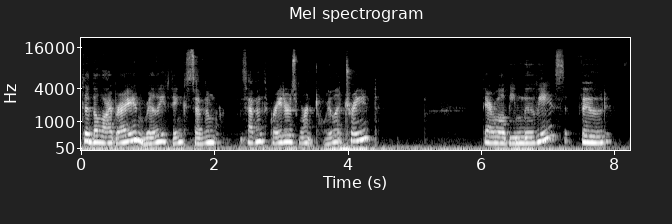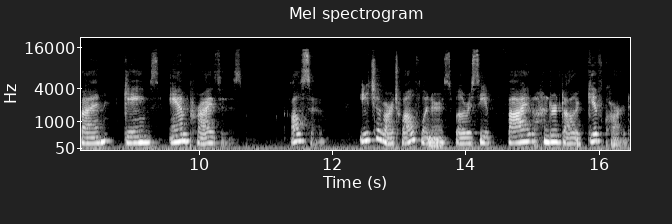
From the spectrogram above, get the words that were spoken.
Did the librarian really think seventh, seventh graders weren't toilet trained? There will be movies, food, fun, games, and prizes. Also, each of our 12 winners will receive a $500 gift card,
